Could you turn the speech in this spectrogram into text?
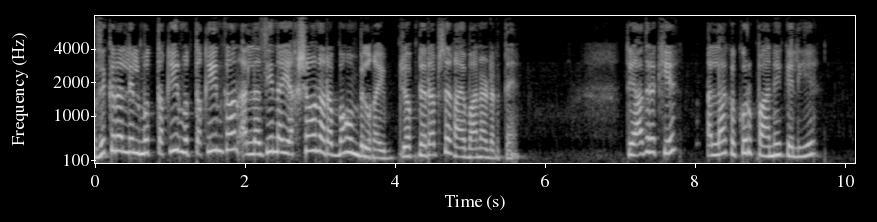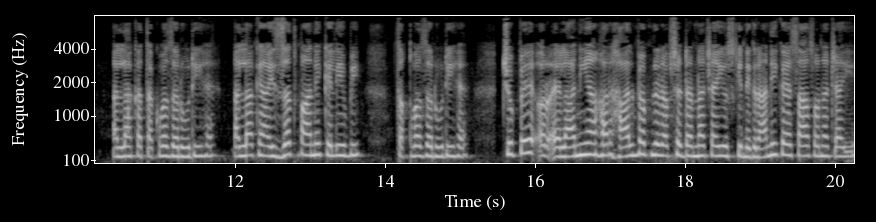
ذکر المطقین متقین کون؟ اللہ زین یکشون رب بالغیب جو اپنے رب سے غائبانہ ڈرتے ہیں۔ تو یاد رکھیے، اللہ کا قرب پانے کے لیے اللہ کا تقوی ضروری ہے۔ اللہ کے یہاں عزت پانے کے لیے بھی تقوی ضروری ہے۔ چپے اور اعلانیہ ہر حال میں اپنے رب سے ڈرنا چاہیے، اس کی نگرانی کا احساس ہونا چاہیے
